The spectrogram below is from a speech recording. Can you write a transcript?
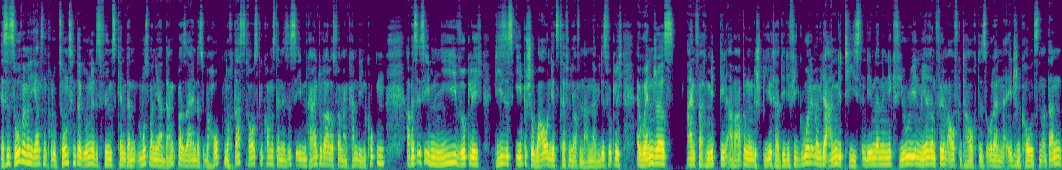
Es ist so, wenn man die ganzen Produktionshintergründe des Films kennt, dann muss man ja dankbar sein, dass überhaupt noch das rausgekommen ist, denn es ist eben kein Totalausfall, man kann den gucken, aber es ist eben nie wirklich dieses epische Wow und jetzt treffen die aufeinander, wie das wirklich Avengers einfach mit den Erwartungen gespielt hat, die die Figuren immer wieder angeteased, indem dann Nick Fury in mehreren Filmen aufgetaucht ist oder ein Agent Coulson und dann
